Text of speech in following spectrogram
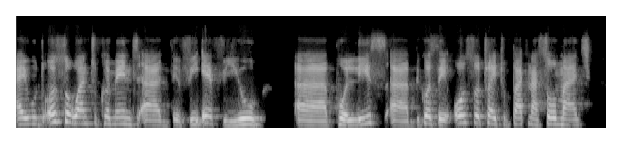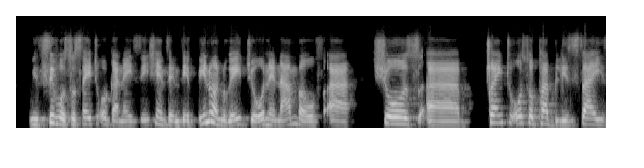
I would also want to commend uh, the VFU uh, police uh, because they also try to partner so much with civil society organizations and they've been on radio on a number of uh, shows trying to also publicize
